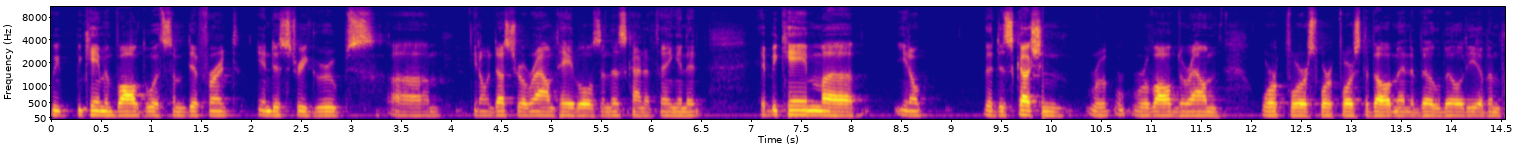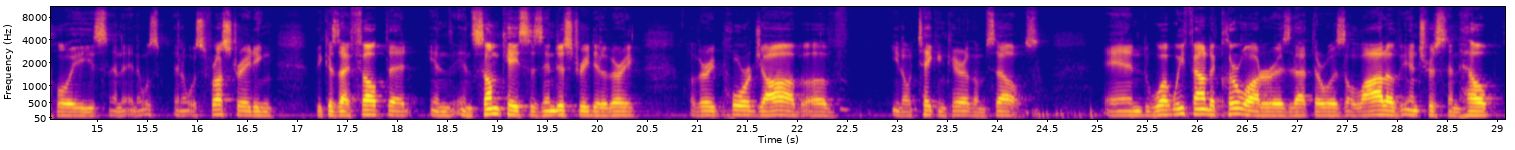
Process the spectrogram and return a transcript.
we became involved with some different industry groups, um, you know, industrial roundtables and this kind of thing, and it, it became, uh, you know, the discussion re- revolved around workforce, workforce development, availability of employees, and, and it was, and it was frustrating because I felt that in, in some cases, industry did a very, a very poor job of, you know, taking care of themselves. And what we found at Clearwater is that there was a lot of interest and help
